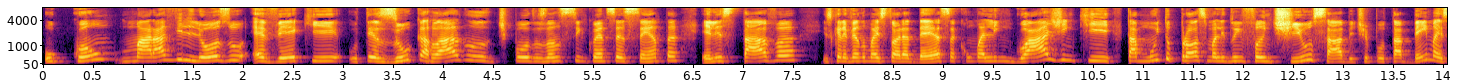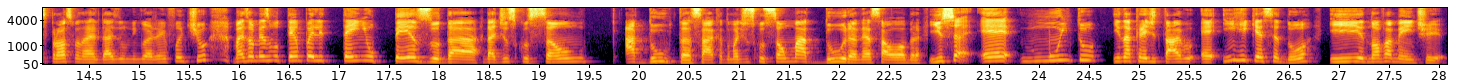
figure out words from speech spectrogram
o quão maravilhoso é ver que o Tezuka lá no, tipo, dos anos 50, 60, ele estava escrevendo uma história dessa com uma linguagem que tá muito próxima ali do infantil, sabe? Tipo, tá bem mais próxima, na realidade, do linguagem infantil, mas ao mesmo tempo ele tem o peso da, da discussão adulta, saca? De uma discussão madura nessa obra. Isso é muito inacreditável, é enriquecedor e, novamente,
